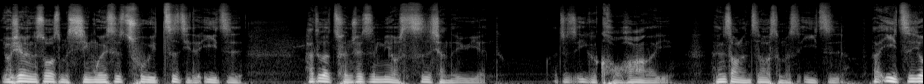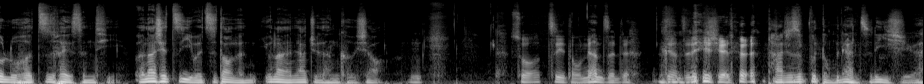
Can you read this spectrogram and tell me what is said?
有些人说什么行为是出于自己的意志，他这个纯粹是没有思想的语言，就是一个口号而已。很少人知道什么是意志，那意志又如何支配身体？而那些自以为知道的人，又让人家觉得很可笑。嗯，说自己懂量子的量子力学的，他就是不懂量子力学。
